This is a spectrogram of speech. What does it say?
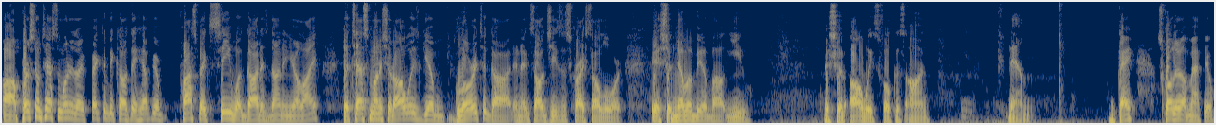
Uh, personal testimonies are effective because they help your prospects see what God has done in your life. The testimony should always give glory to God and exalt Jesus Christ our Lord. It should never be about you. It should always focus on them. Okay? Scroll it up, Matthew.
